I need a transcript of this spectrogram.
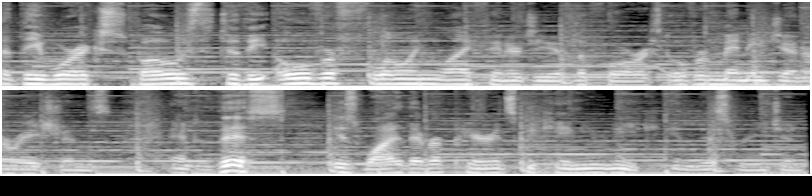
that they were exposed to the overflowing life energy of the forest over many generations, and this is why their appearance became unique in this region.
